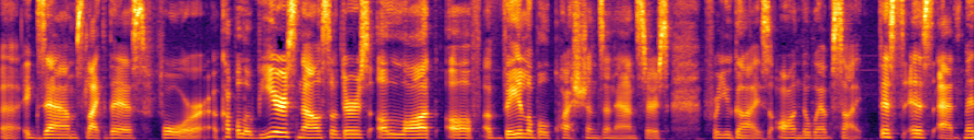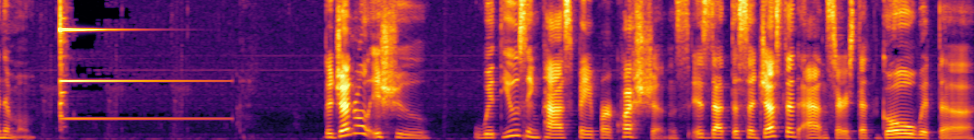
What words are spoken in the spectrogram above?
uh, exams like this for a couple of years now, so there's a lot of available questions and answers for you guys on the website. This is at minimum. The general issue with using past paper questions is that the suggested answers that go with the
